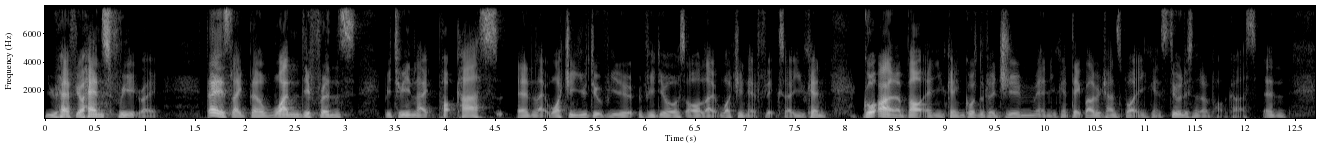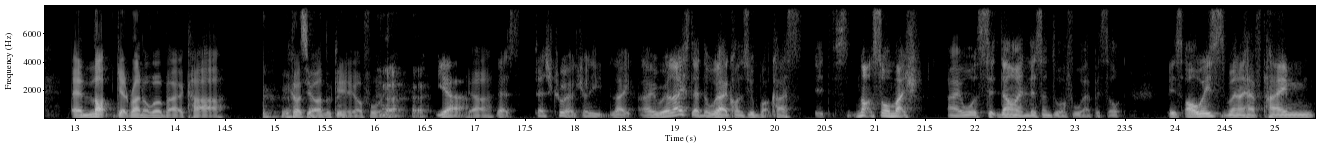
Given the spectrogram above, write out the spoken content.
you have your hands free, right? That is like the one difference between like podcasts and like watching YouTube video videos or like watching Netflix. Right? You can go out and about and you can go to the gym and you can take public transport and you can still listen to a podcast and and not get run over by a car because you are looking at your phone. Yeah, Yeah. that's that's true actually. Like I realized that the way I consume podcasts, it's not so much I will sit down and listen to a full episode. It's always when I have time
